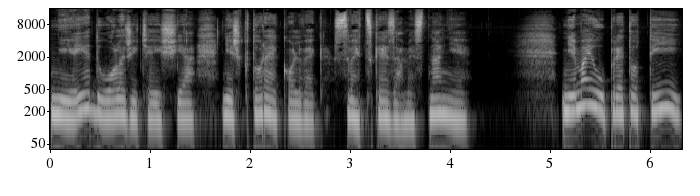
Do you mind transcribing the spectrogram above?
nie je dôležitejšia než ktorékoľvek svetské zamestnanie? Nemajú preto tí,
